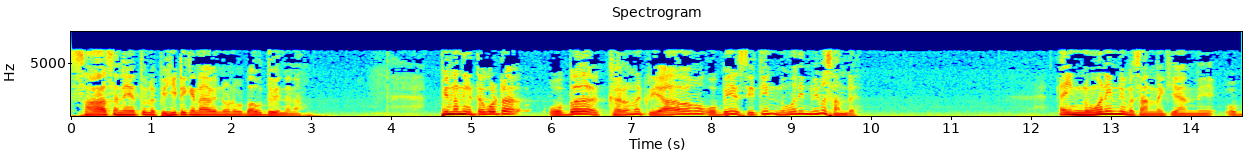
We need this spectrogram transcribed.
ශාසනය තුල පිහිටි කෙනා වෙන්න ඕන බෞද්ධ වෙන්න නම්. පින්නනේ එතකොට ඔබ කරන ක්‍රියාවම ඔබේ සිතින් නුවණින් විමසන්න. ඇයි නුවණින් විමසන්න කියන්නේ ඔබ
